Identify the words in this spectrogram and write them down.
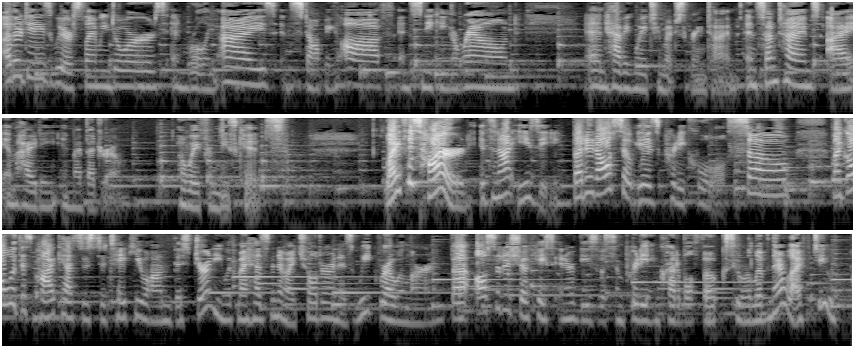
Other days we are slamming doors and rolling eyes and stomping off and sneaking around and having way too much screen time. And sometimes I am hiding in my bedroom away from these kids. Life is hard. It's not easy, but it also is pretty cool. So, my goal with this podcast is to take you on this journey with my husband and my children as we grow and learn, but also to showcase interviews with some pretty incredible folks who are living their life too.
